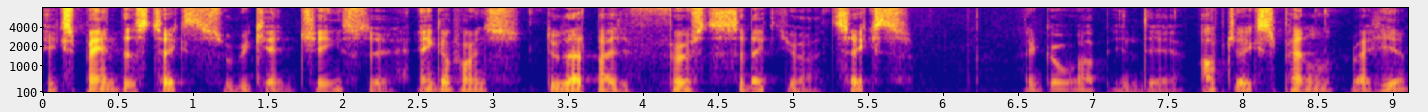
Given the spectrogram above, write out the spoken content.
expand this text so we can change the anchor points. Do that by first select your text and go up in the objects panel right here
